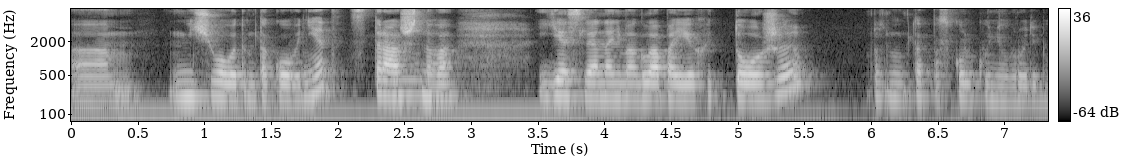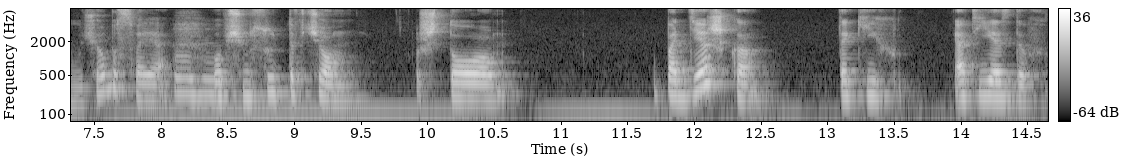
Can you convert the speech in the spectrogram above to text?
эм, ничего в этом такого нет страшного. Ну Если она не могла поехать тоже, ну, так, поскольку у нее вроде бы учеба своя. Мгм. В общем, суть-то в чем? Что поддержка таких отъездов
